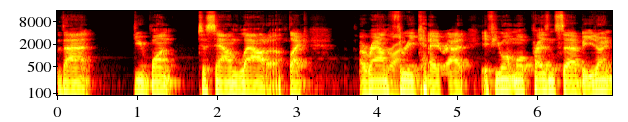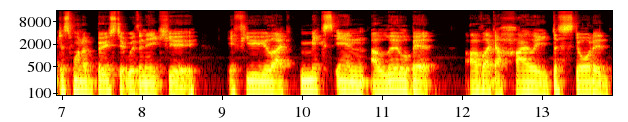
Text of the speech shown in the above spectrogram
that you want to sound louder, like around right. 3K, right? If you want more presence there, but you don't just want to boost it with an EQ, if you like mix in a little bit of like a highly distorted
